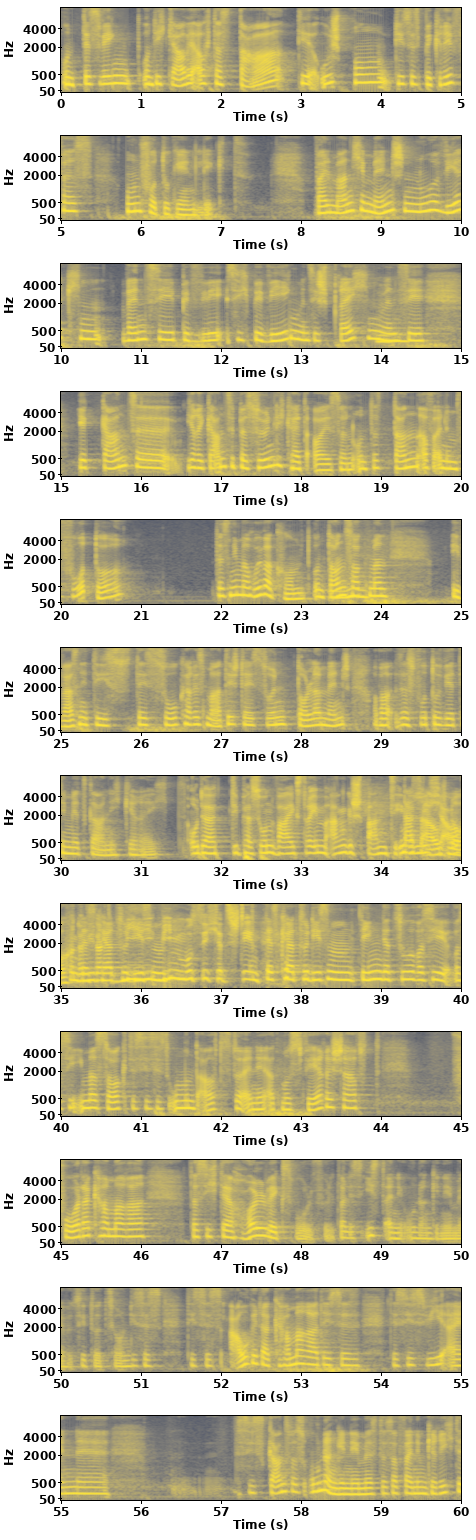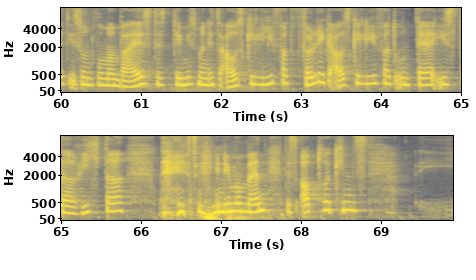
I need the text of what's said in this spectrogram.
Und deswegen, und ich glaube auch, dass da der Ursprung dieses Begriffes unfotogen liegt. Weil manche Menschen nur wirken, wenn sie bewe sich bewegen, wenn sie sprechen, mhm. wenn sie ihr ganze, ihre ganze Persönlichkeit äußern und das dann auf einem Foto das nicht mehr rüberkommt. Und dann mhm. sagt man, ich weiß nicht, der ist, der ist so charismatisch, der ist so ein toller Mensch, aber das Foto wird ihm jetzt gar nicht gerecht. Oder die Person war extrem angespannt innerlich das auch. Noch. Und das gehört zu wie, diesem, wie muss ich jetzt stehen? Das gehört zu diesem Ding dazu, was ich, was ich immer sage, das ist es um und auf, dass du eine Atmosphäre schaffst vor der Kamera, dass sich der halbwegs wohlfühlt, weil es ist eine unangenehme Situation. Dieses, dieses Auge der Kamera, diese, das ist wie eine, das ist ganz was Unangenehmes, das auf einem gerichtet ist und wo man weiß, das, dem ist man jetzt ausgeliefert, völlig ausgeliefert und der ist der Richter, der ist in dem Moment des Abdrückens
